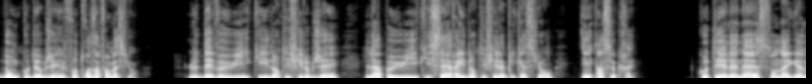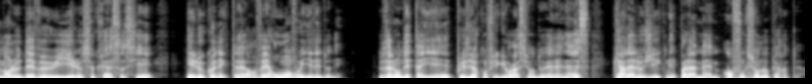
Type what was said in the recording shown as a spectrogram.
Donc côté objet, il faut trois informations. Le DevEI qui identifie l'objet, l'APEI qui sert à identifier l'application et un secret. Côté LNS, on a également le DevEI et le secret associé et le connecteur vers où envoyer les données. Nous allons détailler plusieurs configurations de LNS car la logique n'est pas la même en fonction de l'opérateur.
